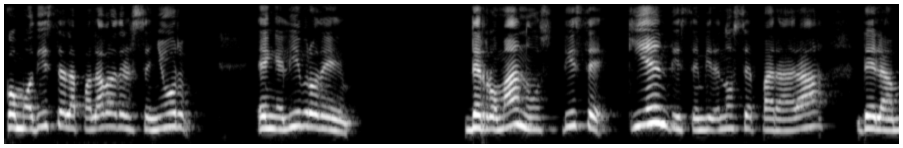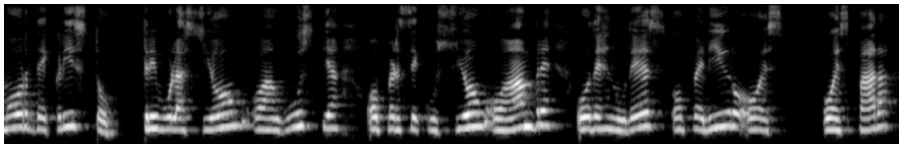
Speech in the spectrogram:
como dice la palabra del Señor en el libro de, de Romanos, dice, ¿quién dice, mire, nos separará del amor de Cristo? tribulación o angustia o persecución o hambre o desnudez o peligro o, o espada.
